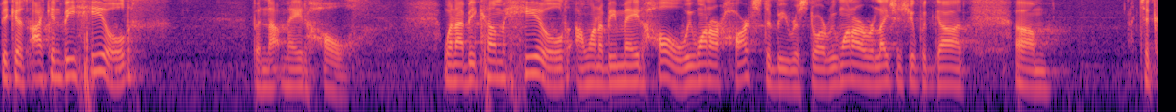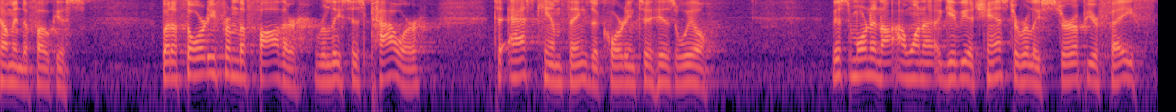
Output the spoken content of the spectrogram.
Because I can be healed but not made whole. When I become healed, I want to be made whole. We want our hearts to be restored. We want our relationship with God um, to come into focus. But authority from the Father releases power to ask Him things according to His will. This morning, I want to give you a chance to really stir up your faith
